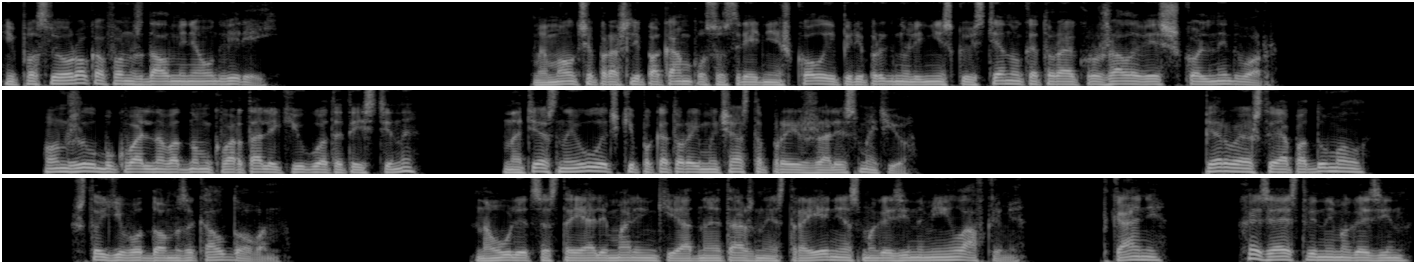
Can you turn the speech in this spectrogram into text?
и после уроков он ждал меня у дверей. Мы молча прошли по кампусу средней школы и перепрыгнули низкую стену, которая окружала весь школьный двор. Он жил буквально в одном квартале к югу от этой стены, на тесной улочке, по которой мы часто проезжали с Мэтью. Первое, что я подумал, что его дом заколдован. На улице стояли маленькие одноэтажные строения с магазинами и лавками, ткани, хозяйственный магазин,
